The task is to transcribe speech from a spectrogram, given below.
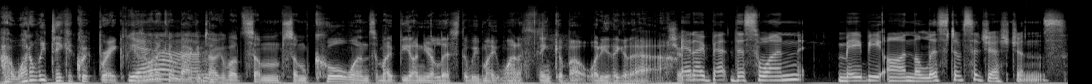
Uh, why don't we take a quick break? Because I want to come back and talk about some some cool ones that might be on your list that we might want to think about. What do you think of that? and I bet this one may be on the list of suggestions.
